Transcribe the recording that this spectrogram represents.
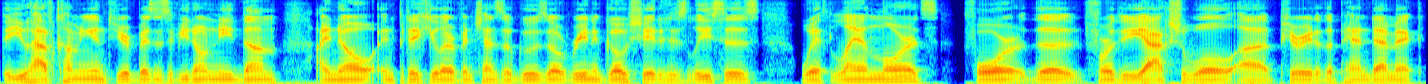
that you have coming into your business if you don't need them? I know in particular Vincenzo Guzzo renegotiated his leases with landlords for the for the actual uh, period of the pandemic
